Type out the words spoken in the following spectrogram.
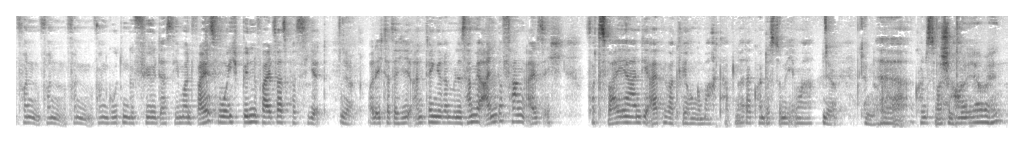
von, von, von, von gutem Gefühl, dass jemand weiß, wo ich bin, falls was passiert. Ja. Weil ich tatsächlich Anfängerin bin. Das haben wir angefangen, als ich vor zwei Jahren die Alpenüberquerung gemacht habe. Ne? Da konntest du mich immer, Ja, genau. äh, konntest du mal schon schauen. drei Jahre hin?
